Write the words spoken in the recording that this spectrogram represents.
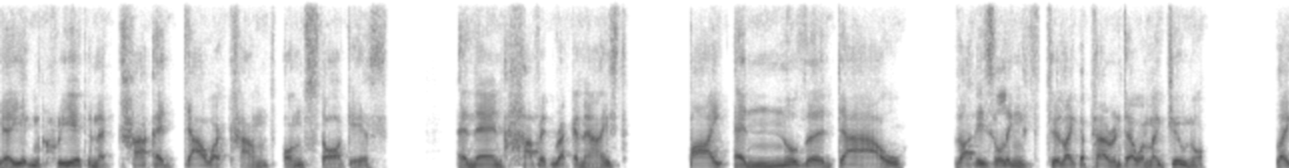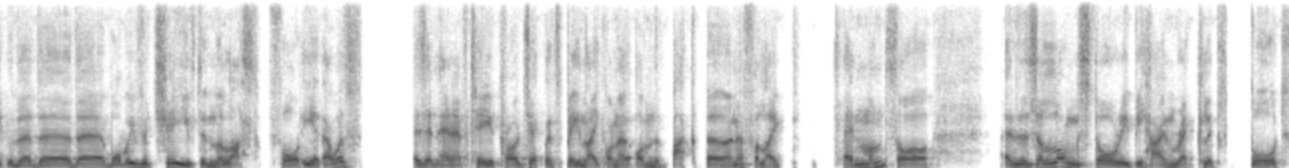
Yeah, you can create an account, a DAO account on Stargaze and then have it recognized by another DAO that is linked to like a parent DAO on like Juno. Like the the the what we've achieved in the last 48 hours is an NFT project that's been like on a on the back burner for like 10 months or there's a long story behind Reclipse, but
